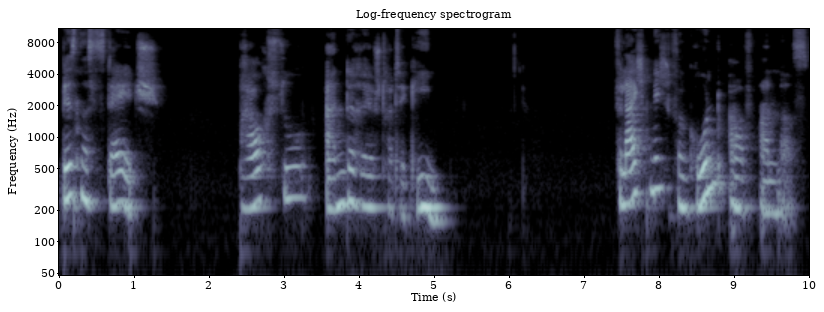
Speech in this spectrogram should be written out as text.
Business Stage brauchst du andere Strategien. Vielleicht nicht von Grund auf anders.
